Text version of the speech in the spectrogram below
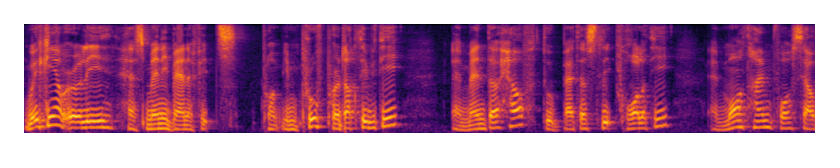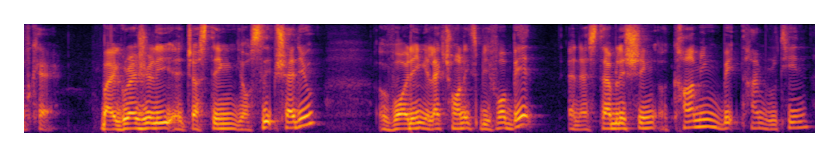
waking up early has many benefits, from improved productivity and mental health to better sleep quality and more time for self-care. By gradually adjusting your sleep schedule, avoiding electronics before bed, and establishing a calming bedtime routine,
